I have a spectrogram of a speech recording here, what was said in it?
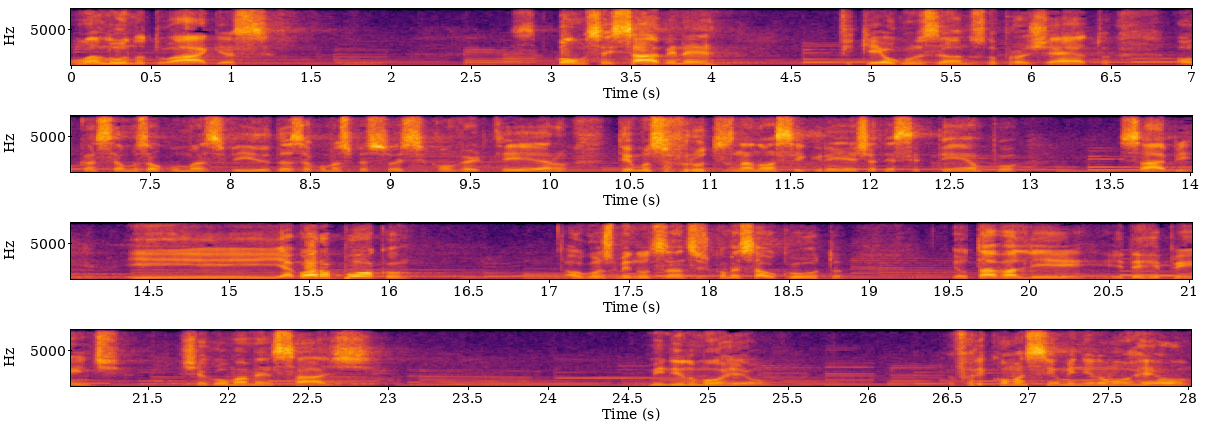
um aluno do Águias, Bom, vocês sabem, né? Fiquei alguns anos no projeto, alcançamos algumas vidas, algumas pessoas se converteram, temos frutos na nossa igreja desse tempo, sabe? E agora há pouco, alguns minutos antes de começar o culto, eu estava ali e de repente chegou uma mensagem: menino morreu. Eu falei: como assim o menino morreu?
